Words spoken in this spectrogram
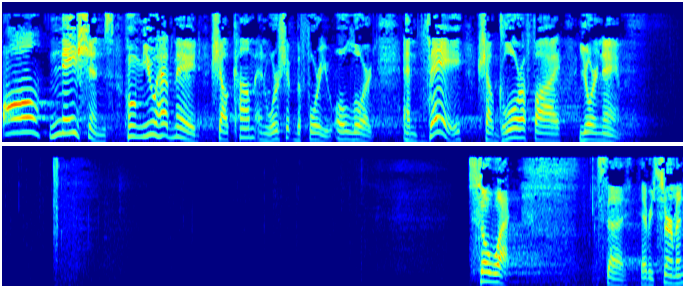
all nations whom you have made shall come and worship before you, O Lord, and they shall glorify your name. So what? Uh, every sermon,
